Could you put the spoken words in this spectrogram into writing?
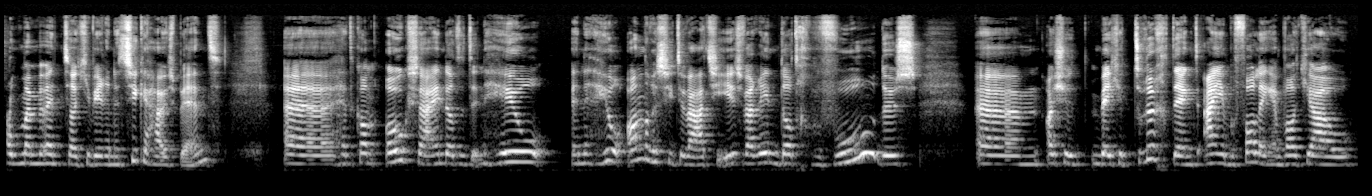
op het moment dat je weer in het ziekenhuis bent. Uh, het kan ook zijn dat het een heel een heel andere situatie is, waarin dat gevoel, dus um, als je een beetje terugdenkt aan je bevalling en wat jouw,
